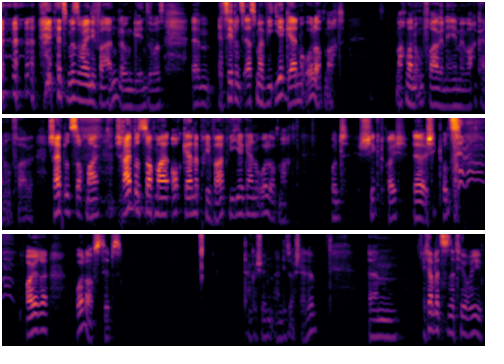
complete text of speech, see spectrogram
Jetzt müssen wir in die Verhandlungen gehen, sowas. Ähm, erzählt uns erstmal, wie ihr gerne Urlaub macht. Machen wir eine Umfrage? Nee, wir machen keine Umfrage. Schreibt uns doch mal, schreibt uns doch mal auch gerne privat, wie ihr gerne Urlaub macht. Und schickt euch, äh, schickt uns eure Urlaubstipps. Dankeschön an dieser Stelle. Ähm, ich habe letztens eine Theorie.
